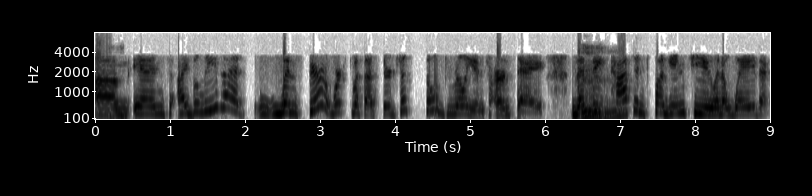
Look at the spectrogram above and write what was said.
Um, and I believe that when spirit works with us, they're just so brilliant, aren't they? That mm-hmm. they tap and plug into you in a way that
